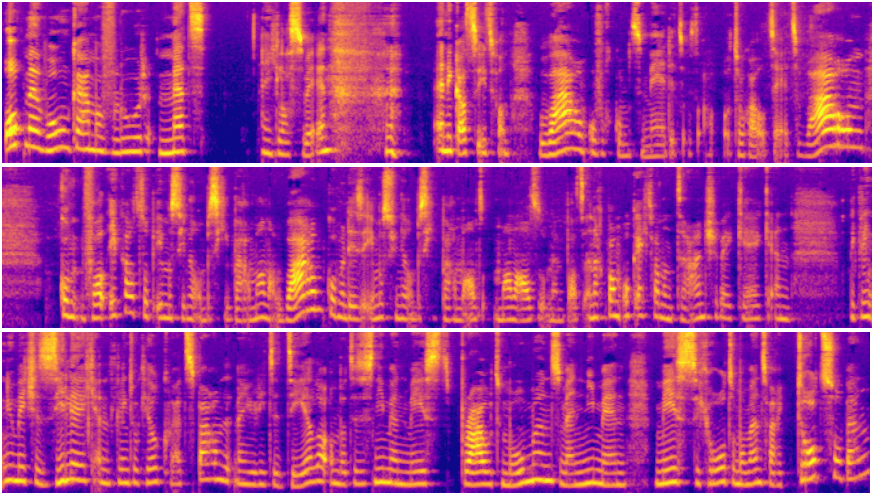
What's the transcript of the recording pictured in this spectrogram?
op mijn woonkamervloer met een glas wijn. en ik had zoiets van: waarom overkomt mij dit toch altijd? Waarom kom, val ik altijd op emotioneel onbeschikbare mannen? Waarom komen deze emotioneel onbeschikbare mannen altijd op mijn pad? En er kwam ook echt wel een traantje bij kijken. En het klinkt nu een beetje zielig en het klinkt ook heel kwetsbaar om dit met jullie te delen, omdat dit is niet mijn meest proud moment, mijn, niet mijn meest grote moment waar ik trots op ben.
